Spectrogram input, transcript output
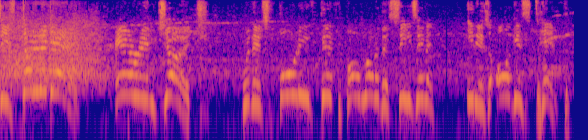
He's done it again. Aaron Judge with his 45th home run of the season. It is August 10th.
